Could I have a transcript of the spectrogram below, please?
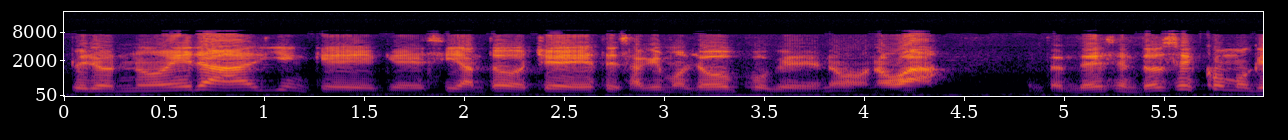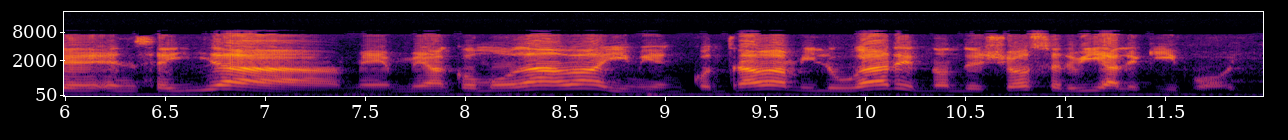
pero no era alguien que, decían todos, che, este saquémoslo porque no, no va. ¿Entendés? Entonces como que enseguida me, me acomodaba y me encontraba mi lugar en donde yo servía al equipo y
